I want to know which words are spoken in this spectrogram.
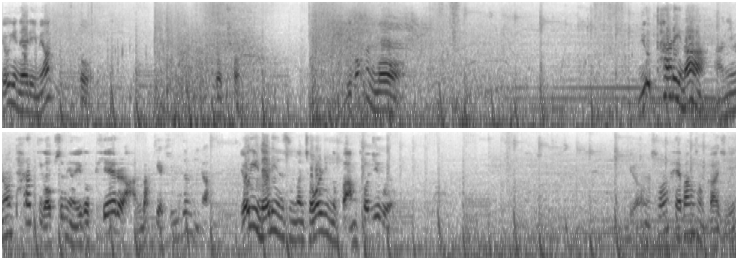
여기 내리면 또 그렇죠. 이거는 뭐 뮤탈이나 아니면 타락기가 없으면 이거 피해를 안 받기가 힘듭니다. 여기 내리는 순간 저걸링도 빵 터지고요. 이러면서 해방선까지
